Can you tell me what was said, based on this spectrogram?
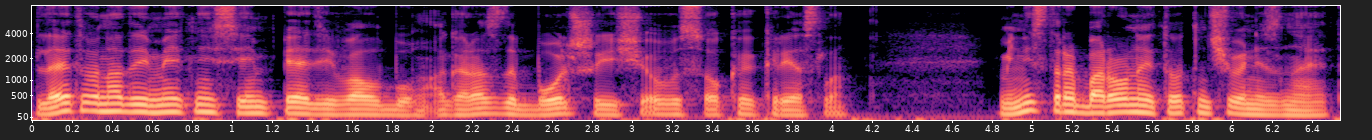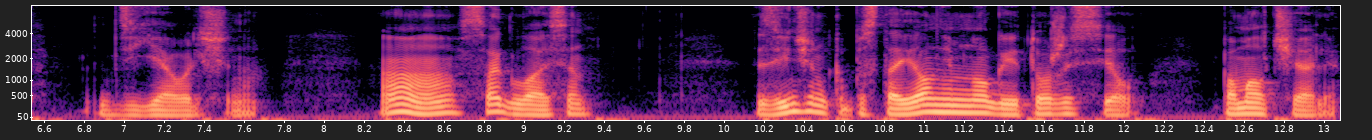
Для этого надо иметь не семь пядей во лбу, а гораздо больше еще высокое кресло. Министр обороны и тот ничего не знает. Дьявольщина. А, согласен. Зинченко постоял немного и тоже сел. Помолчали.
